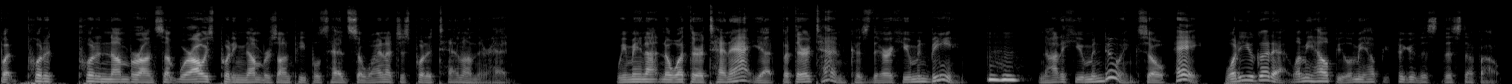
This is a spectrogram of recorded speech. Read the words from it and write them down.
but put a put a number on some. We're always putting numbers on people's heads, so why not just put a ten on their head? We may not know what they're a ten at yet, but they're a ten because they're a human being, hmm not a human doing. So hey, what are you good at? Let me help you. Let me help you figure this this stuff out.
